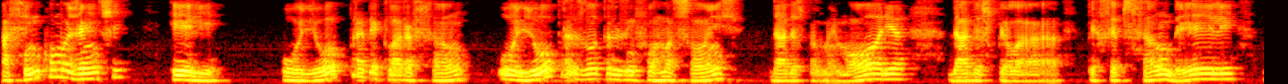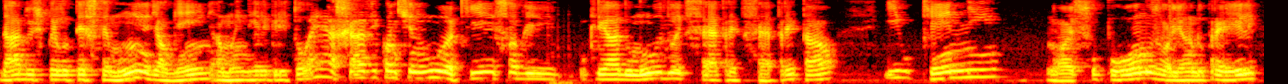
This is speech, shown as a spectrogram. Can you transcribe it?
assim como a gente, ele olhou para a declaração, olhou para as outras informações dadas pela memória, dadas pela percepção dele, dados pelo testemunho de alguém. A mãe dele gritou: é, a chave continua aqui sobre o criado mudo, etc, etc e tal. E o Kenny, nós supomos, olhando para ele,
